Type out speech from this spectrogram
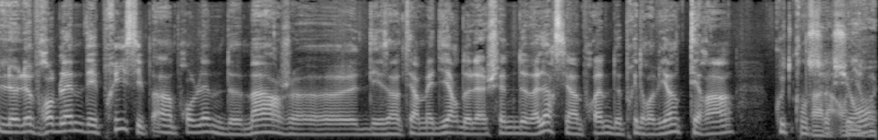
le, problème des prix, c'est pas un problème de marge euh, des intermédiaires de la chaîne de valeur. C'est un problème de prix de revient, terrain, coût de construction,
